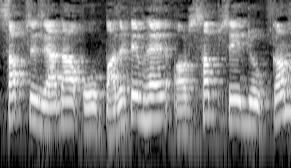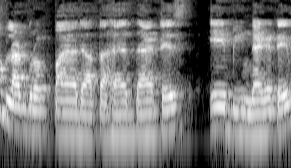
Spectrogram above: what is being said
سب سے زیادہ او پازیٹیو ہے اور سب سے جو کم بلڈ گروپ پایا جاتا ہے that is A B negative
